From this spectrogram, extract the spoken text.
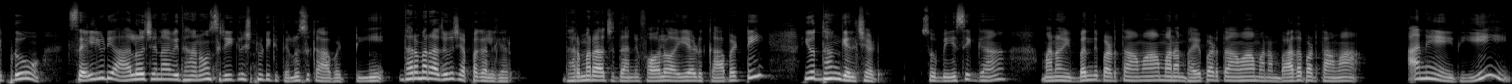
ఇప్పుడు శల్యుడి ఆలోచన విధానం శ్రీకృష్ణుడికి తెలుసు కాబట్టి ధర్మరాజుకు చెప్పగలిగారు. ధర్మరాజు దాన్ని ఫాలో అయ్యాడు కాబట్టి యుద్ధం గెలిచాడు. సో బేసిక్గా మనం ఇబ్బంది పడతామా? మనం భయపడతామా? మనం బాధపడతామా? అనేది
